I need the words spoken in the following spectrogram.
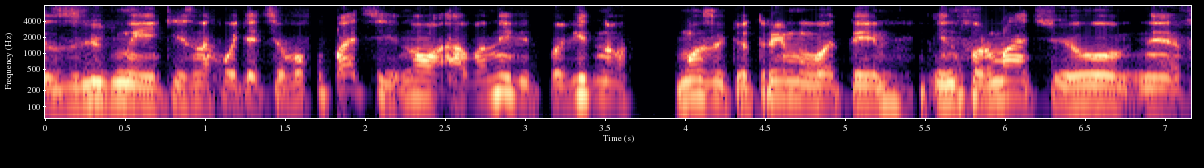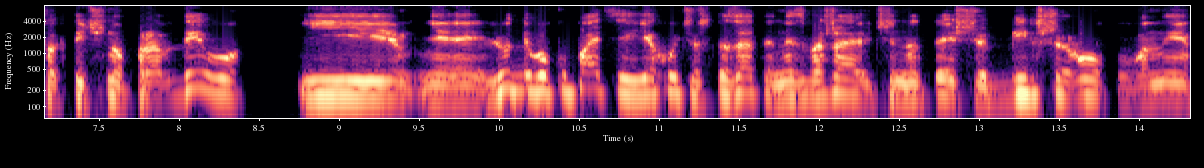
з людьми, які знаходяться в окупації. Ну а вони відповідно можуть отримувати інформацію е, фактично правдиву. І е, люди в окупації, я хочу сказати, незважаючи на те, що більше року вони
